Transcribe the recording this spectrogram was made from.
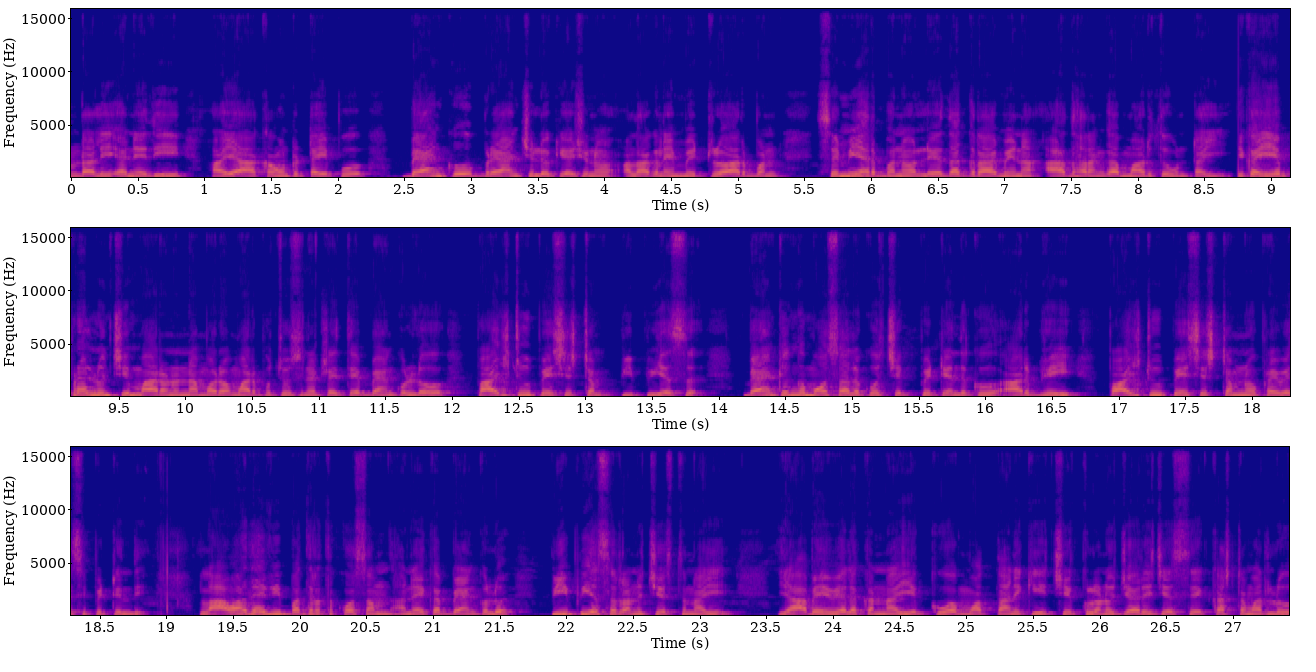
ఉండాలి అనేది ఆయా account type bank branch location అలాగనే మెట్రో అర్బన్ సెమీ అర్బన్ లేదా గ్రామీణ ఆధారంగా మారుతూ ఉంటాయి. ఇక ఏప్రిల్ నుంచి మారనున్న మరో మార్పు చూసినట్లయితే బ్యాంకుల్లో positive pay system PPS banking మోసాలకు చెక్ పెట్టేందుకు ఆర్బీఐ పాజిటివ్ పే సిస్టమ్ను ప్రవేశపెట్టింది. లావాదేవీ భద్రత కోసం అనేక బ్యాంకులు పీపీఎస్ రన్ చేస్తున్నాయి. యాభై వేల కన్నా ఎక్కువ మొత్తానికి చెక్కులను జారీ చేసే కస్టమర్లు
